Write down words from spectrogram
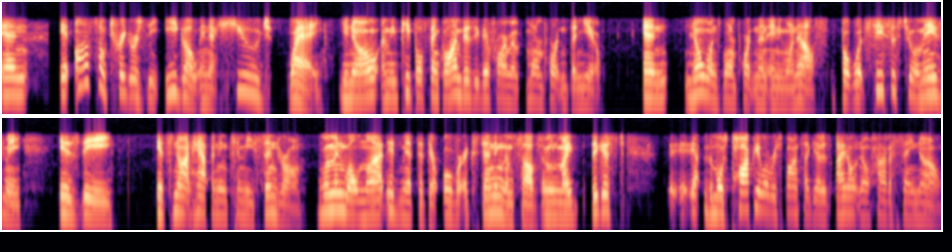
And it also triggers the ego in a huge way. You know, I mean, people think, well, I'm busy, therefore I'm more important than you. And no one's more important than anyone else. But what ceases to amaze me is the it's not happening to me syndrome. Women will not admit that they're overextending themselves. I mean, my biggest the most popular response I get is, I don't know how to say no,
